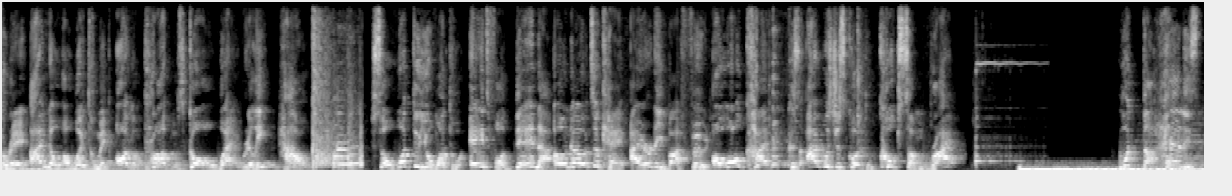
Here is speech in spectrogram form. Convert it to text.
I know a way to make all your problems go away. Really? How? So what do you want to eat for dinner? Oh no, it's okay. I already bought food. Oh, okay. Cause I was just going to cook some, right? Is?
